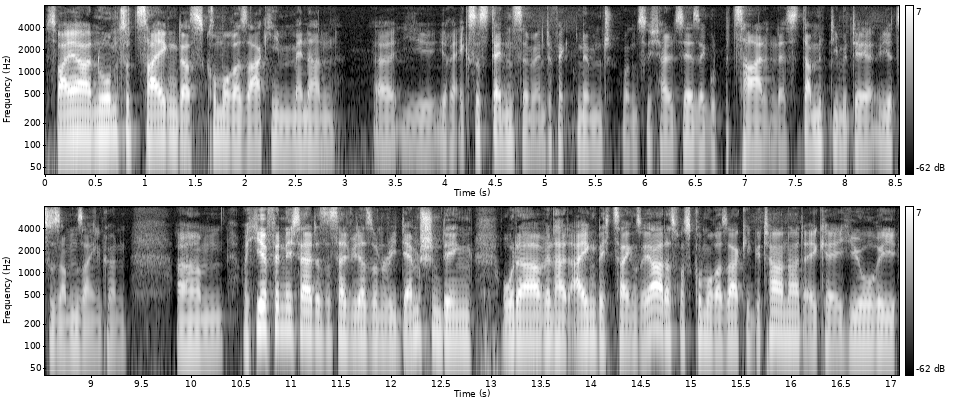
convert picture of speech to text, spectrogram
es war ja nur um zu zeigen, dass Komurasaki Männern äh, ihre Existenz im Endeffekt nimmt und sich halt sehr, sehr gut bezahlen lässt, damit die mit der ihr zusammen sein können. Ähm, und hier finde ich halt, es ist halt wieder so ein Redemption-Ding oder will halt eigentlich zeigen, so ja, das, was Komurasaki getan hat, aka Hiyori,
